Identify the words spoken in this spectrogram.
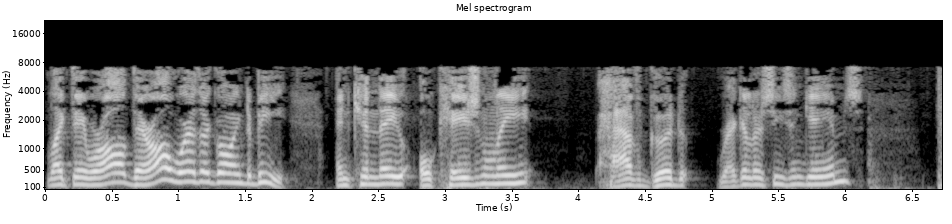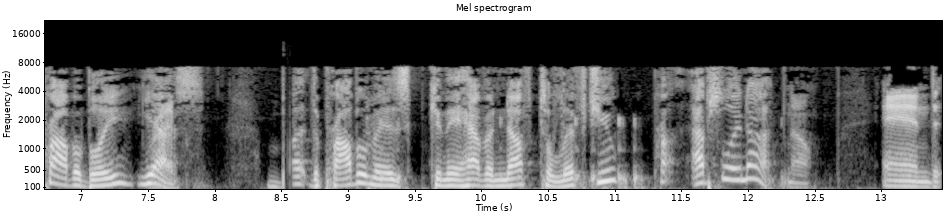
Like they were all they're all where they're going to be. And can they occasionally have good regular season games? Probably, yes. But the problem is, can they have enough to lift you? Pro- absolutely not. No. And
